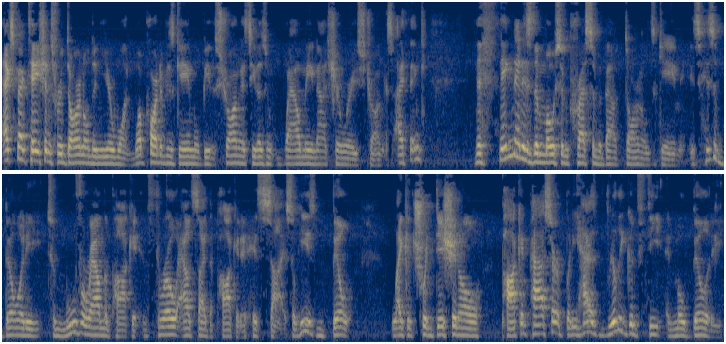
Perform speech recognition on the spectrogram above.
Expectations for Darnold in year one. What part of his game will be the strongest? He doesn't wow me. Not sure where he's strongest. I think the thing that is the most impressive about Darnold's game is his ability to move around the pocket and throw outside the pocket at his size. So he's built like a traditional pocket passer, but he has really good feet and mobility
